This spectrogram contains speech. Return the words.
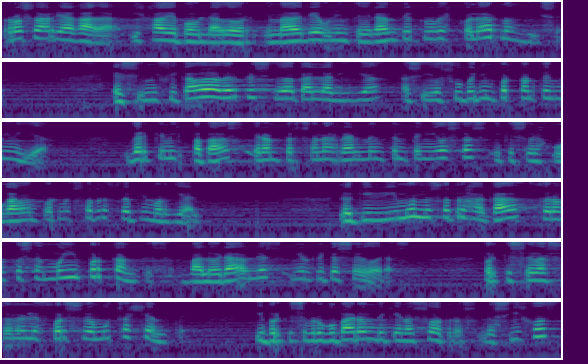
Rosa Arriagada, hija de poblador y madre de un integrante del club escolar, nos dice, el significado de haber crecido acá en la villa ha sido súper importante en mi vida. Ver que mis papás eran personas realmente empeñosas y que se las jugaban por nosotros fue primordial. Lo que vivimos nosotros acá fueron cosas muy importantes, valorables y enriquecedoras, porque se basó en el esfuerzo de mucha gente y porque se preocuparon de que nosotros, los hijos,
